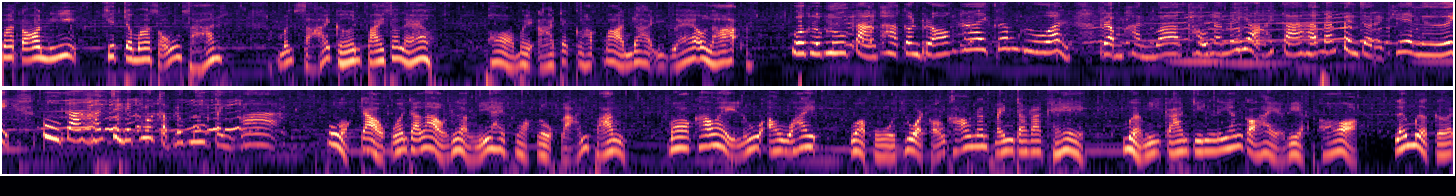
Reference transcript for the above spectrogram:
มาตอนนี้คิดจะมาสงสาร มันสายเกินไปซะแล้ว พ่อไม่อาจจะกลับบ้านได้อีกแล้วละพวกลูกๆต่างพากันร้องไห้คร่ำครวญรำพันว่าเขานั้นไม่อยากให้กาฮักนั้นเป็นจระเข้เลย ปู่กาฮักจึงได้พูดกับลูกๆไปว่า พวกเจ้าควรจะเล่าเรื่องนี้ให้พวกลูกหลานฟัง บอกเขาให้รู้เอาไว้ ว่าปู่ชวดของเขานั้นเป็นจระเข้เมื่อมีการกินเลี้ยงก็ให้เรียกพ่อ แล้วเมื่อเกิด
